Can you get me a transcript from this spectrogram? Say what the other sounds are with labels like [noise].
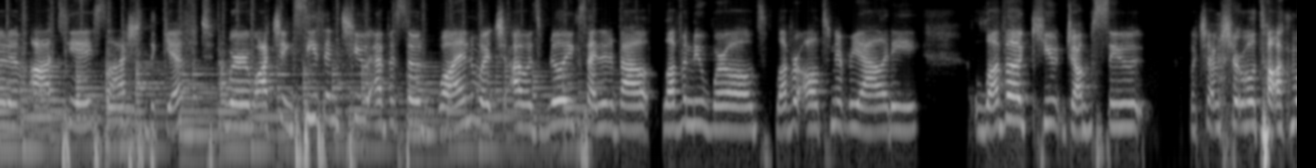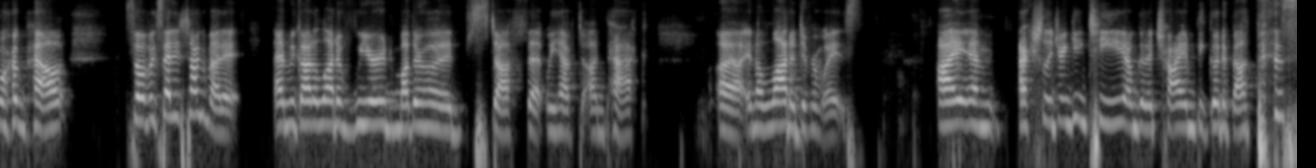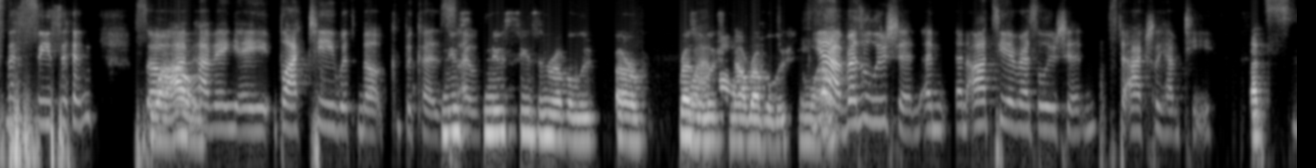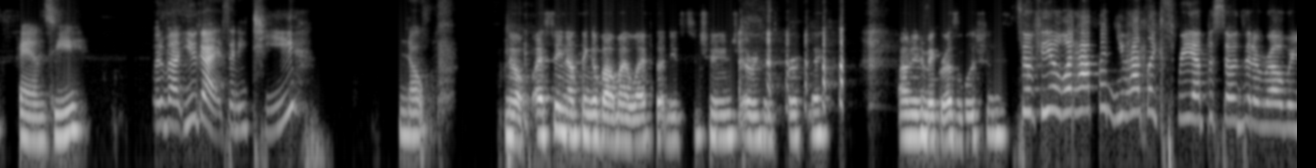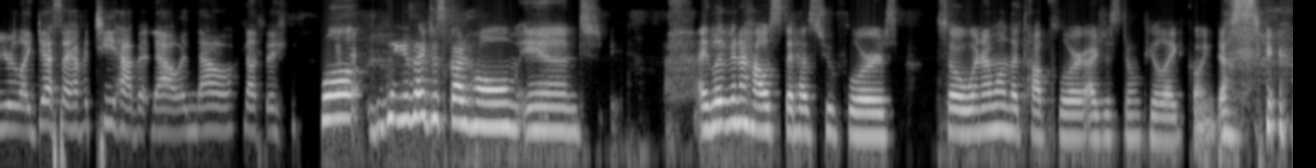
episode of Atiye slash The Gift. We're watching season two, episode one, which I was really excited about. Love a New World, love her alternate reality, love a cute jumpsuit, which I'm sure we'll talk [laughs] more about. So I'm excited to talk about it. And we got a lot of weird motherhood stuff that we have to unpack uh, in a lot of different ways. I am actually drinking tea. I'm going to try and be good about [laughs] this this season. So Wow. I'm having a black tea with milk because New, I, new season revolution or resolution, not revolution. Wow. yeah, resolution and an Atia resolution is to actually have tea. That's fancy. What about you guys? Any tea? Nope. Nope. I see nothing about my life that needs to change. Everything's perfect. [laughs] I don't need to make resolutions. Sophia, what happened? You had like three episodes in a row where you're like, yes, I have a tea habit now, and now nothing. Well, [laughs] the thing is, I just got home and I live in a house that has two floors. So when I'm on the top floor, I just don't feel like going [laughs] downstairs.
